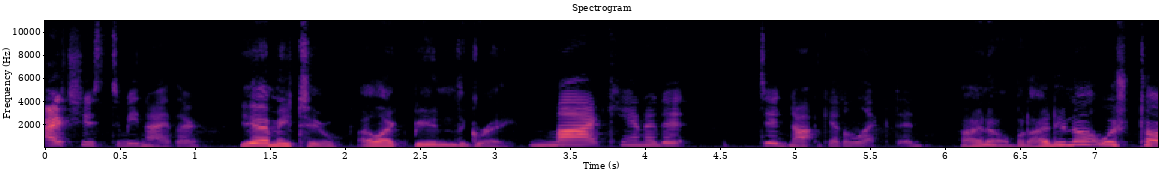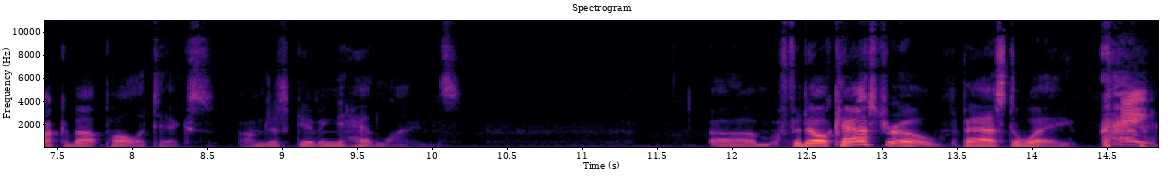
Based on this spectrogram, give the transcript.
I choose to be neither. yeah me too i like being the gray My candidate did not get elected. i know but i do not wish to talk about politics i'm just giving the headlines um, fidel castro passed away Hey,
